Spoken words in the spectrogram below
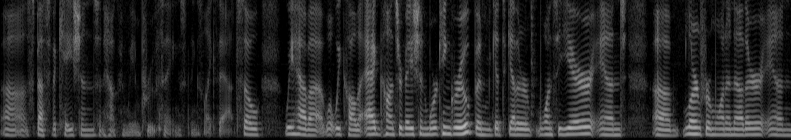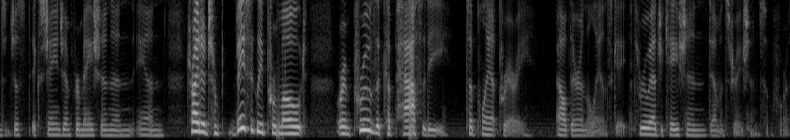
uh, specifications and how can we improve things, things like that. So we have a what we call the Ag Conservation Working Group, and we get together once a year and uh, learn from one another and just exchange information and and try to tr- basically promote or improve the capacity to plant prairie out there in the landscape through education, demonstration, and so forth.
